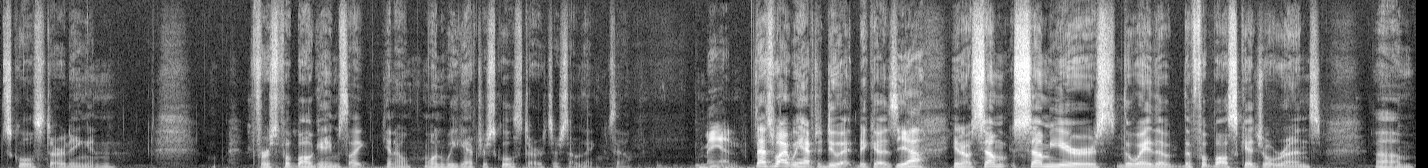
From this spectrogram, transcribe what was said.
school starting and. First football games like you know one week after school starts or something. So Man. that's why we have to do it because Yeah. you know some some years the way the the football schedule runs um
